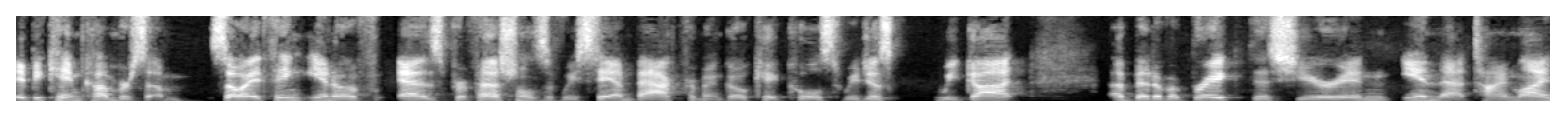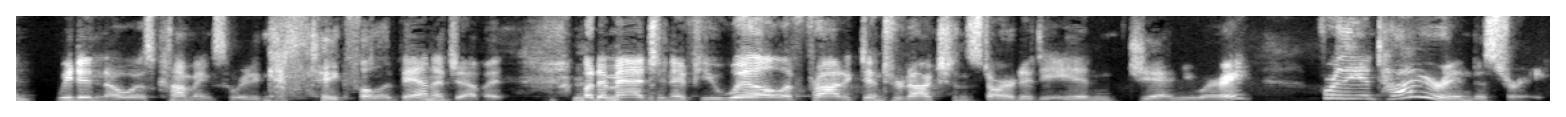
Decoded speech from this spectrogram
it became cumbersome. So I think, you know, if, as professionals, if we stand back from it, go, okay, cool. So we just, we got a bit of a break this year in, in that timeline. We didn't know it was coming, so we didn't get to take full advantage of it. But imagine, if you will, if product introduction started in January for the entire industry.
